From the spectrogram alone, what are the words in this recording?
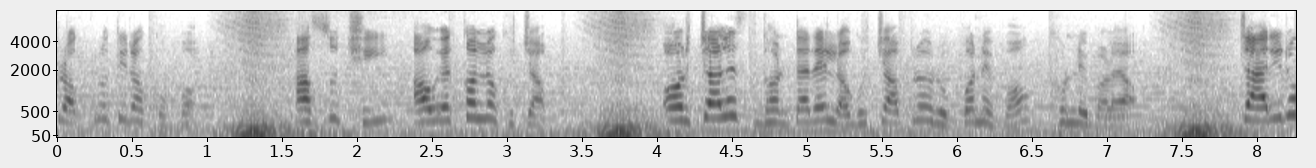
ପ୍ରକୃତିର କୋପ। ଆସୁଛି ଆଉ ଏକ ଲଘୁଚାପ। ଅଡ଼ଚାଳିଶ ଘଣ୍ଟାରେ ଲଘୁଚାପର ରୂପ ନେବ ଘୂର୍ଣ୍ଣିବଳୟ। ଚାରିରୁ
